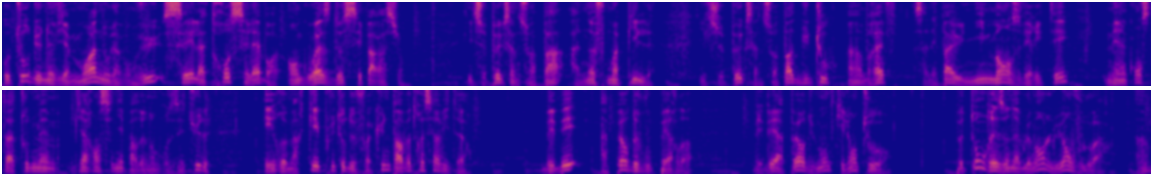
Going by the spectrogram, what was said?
Autour du 9 mois, nous l'avons vu, c'est la trop célèbre angoisse de séparation. Il se peut que ça ne soit pas à 9 mois pile. Il se peut que ça ne soit pas du tout. Hein. Bref, ça n'est pas une immense vérité, mais un constat tout de même bien renseigné par de nombreuses études et remarqué plutôt deux fois qu'une par votre serviteur. Bébé a peur de vous perdre. Bébé a peur du monde qui l'entoure. Peut-on raisonnablement lui en vouloir hein?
